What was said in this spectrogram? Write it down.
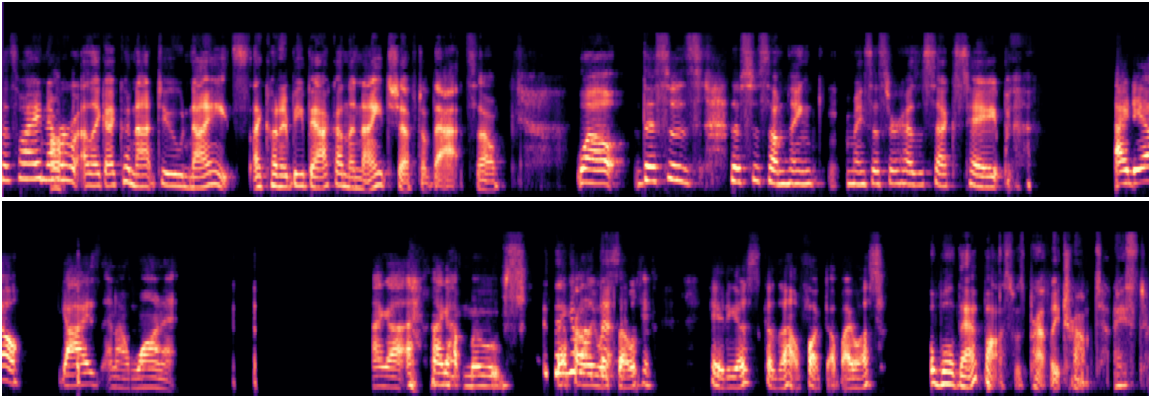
That's why I never like I could not do nights. I couldn't be back on the night shift of that. So well, this is this is something my sister has a sex tape. I do, guys, and I want it. I got I got moves. That Think probably about was so hideous because of how fucked up I was. Well, that boss was probably traumatized.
